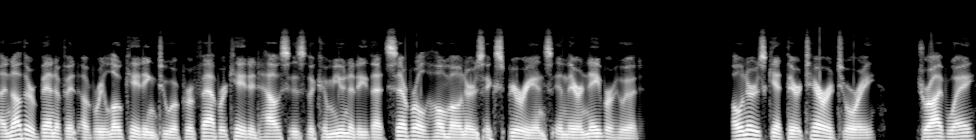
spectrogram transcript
Another benefit of relocating to a prefabricated house is the community that several homeowners experience in their neighborhood. Owners get their territory, driveway,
